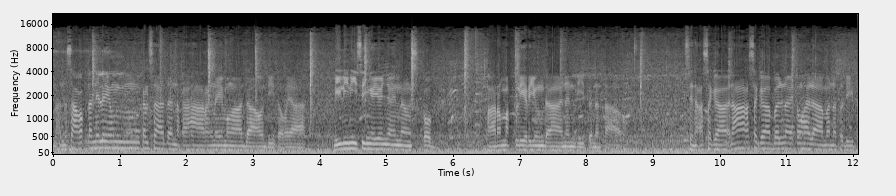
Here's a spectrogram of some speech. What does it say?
na, nasakop na nila yung kalsada. Nakaharang na yung mga dahon dito. Kaya lilinisin ngayon yan ng scob para maklear yung daanan dito ng tao. Kasi nakasaga, nakakasagabal na itong halaman na to dito.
